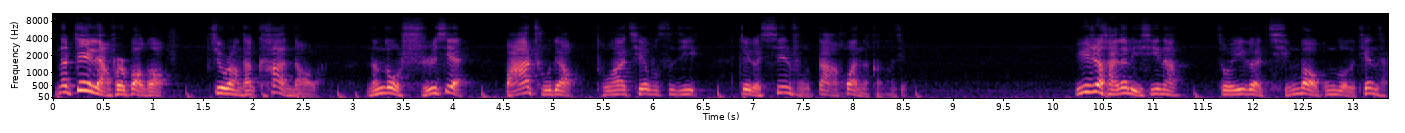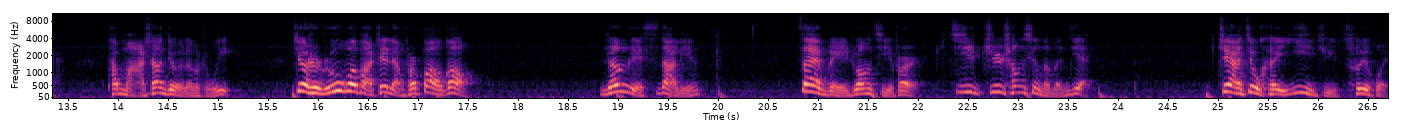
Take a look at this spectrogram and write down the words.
那这两份报告就让他看到了。能够实现拔除掉图哈切夫斯基这个心腹大患的可能性。于是海德里希呢，作为一个情报工作的天才，他马上就有了个主意，就是如果把这两份报告扔给斯大林，再伪装几份基支撑性的文件，这样就可以一举摧毁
